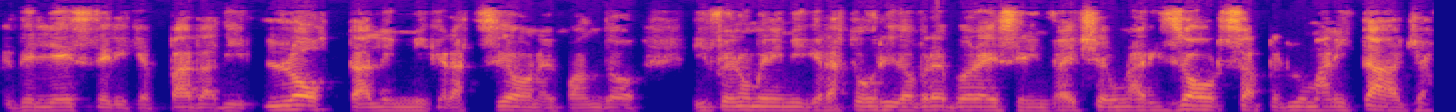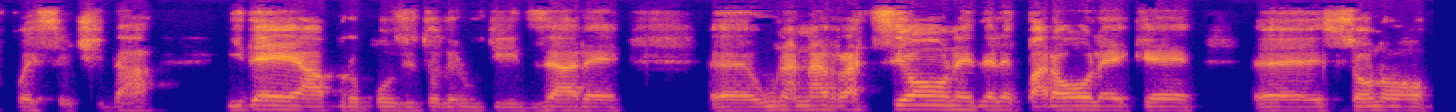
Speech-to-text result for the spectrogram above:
degli esteri che parla di lotta all'immigrazione, quando i fenomeni migratori dovrebbero essere invece una risorsa per l'umanità, già questo ci dà idea a proposito dell'utilizzare eh, una narrazione delle parole che eh, sono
